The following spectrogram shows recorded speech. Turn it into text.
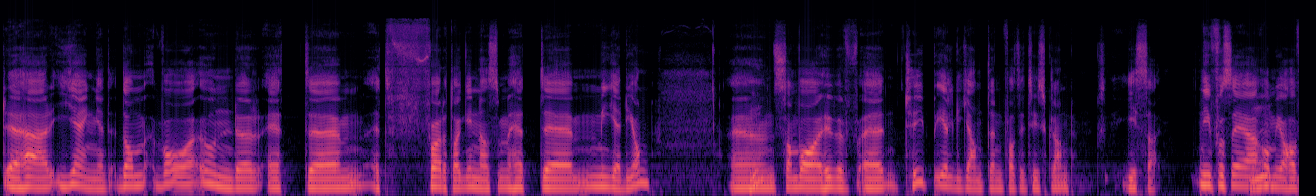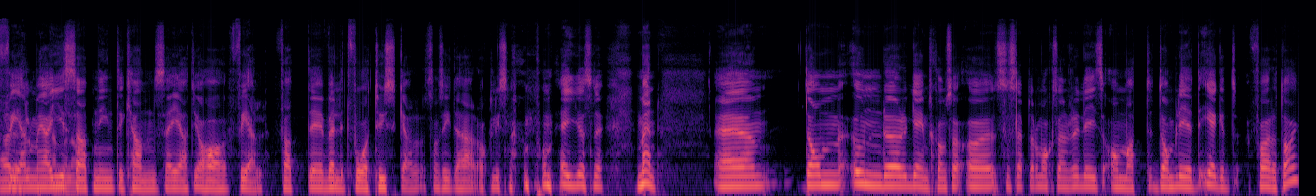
det här gänget. De var under ett, eh, ett företag innan som hette Medion. Eh, Mm. Som var huvud, eh, typ Elgiganten fast i Tyskland. Gissa. Ni får säga Mm, om jag har fel, men jag gissar att ni inte kan säga att jag har fel. För att det är väldigt få tyskar som sitter här och lyssnar på mig just nu. Men ehm, de under Gamescom så, eh, så släppte de också en release om att de blir ett eget företag.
